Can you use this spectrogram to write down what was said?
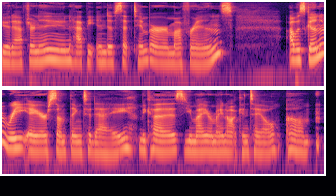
Good afternoon. Happy end of September, my friends. I was going to re air something today because you may or may not can tell. Um,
